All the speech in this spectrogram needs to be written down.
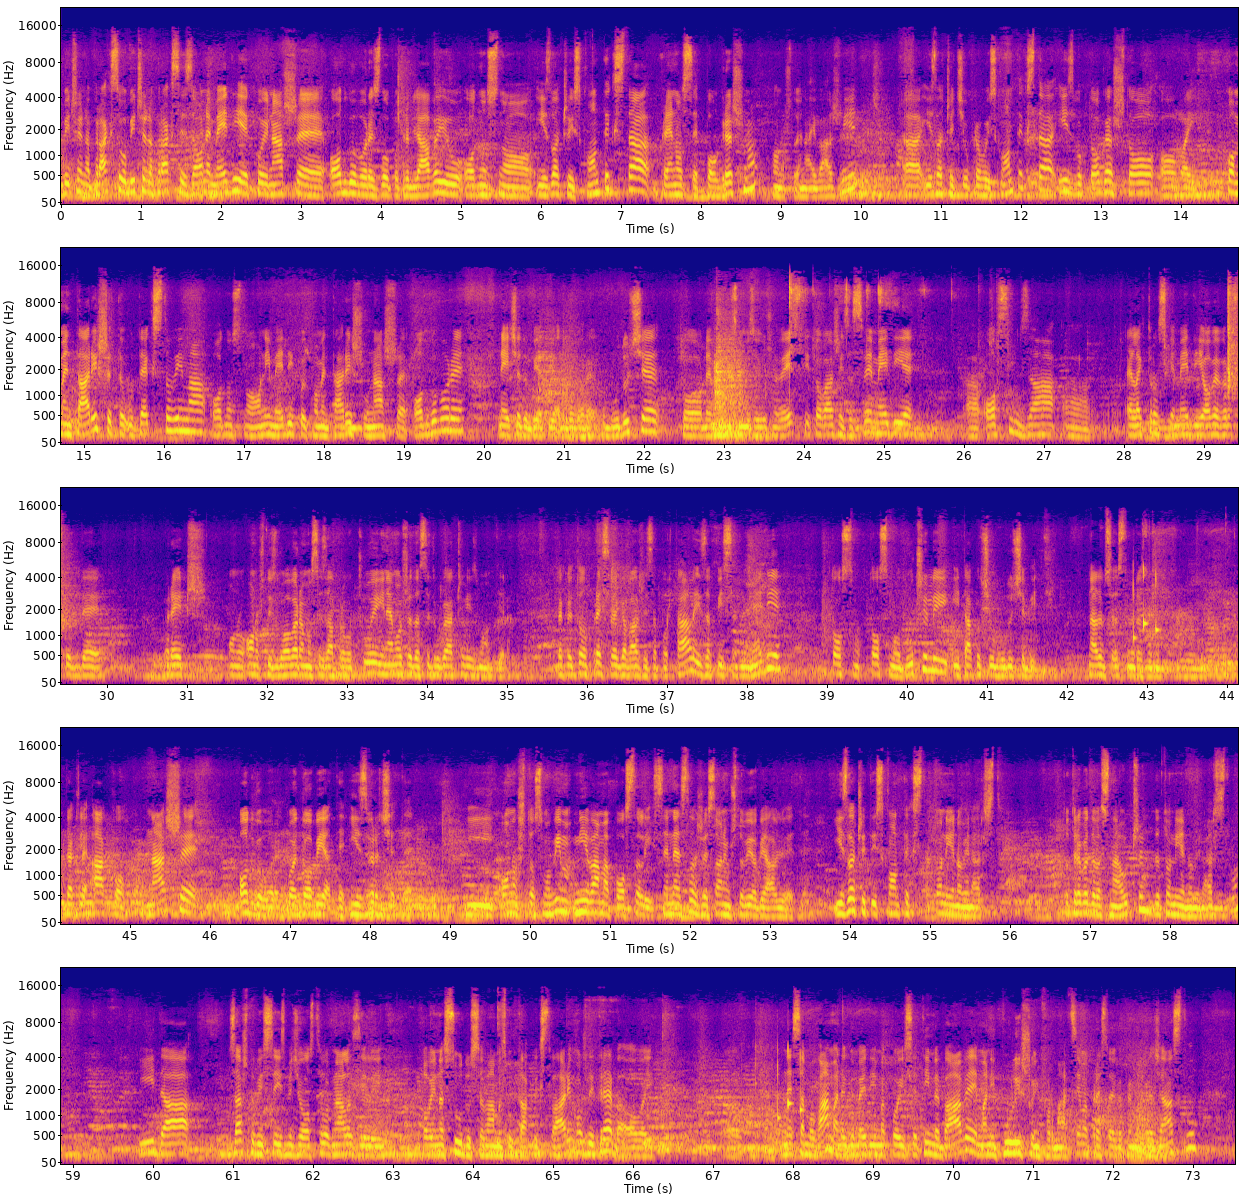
uobičajena praksa. Uobičajena praksa je za one medije koji naše odgovore zloupotrebljavaju, odnosno izlače iz konteksta, prenose pogrešno, ono što je najvažnije, izlačeći upravo iz konteksta i zbog toga što ovaj, komentarišete u tekstovima, odnosno oni mediji koji komentarišu naše odgovore, neće dobijati odgovore u buduće. To ne važi samo za južne vesti, to važi za sve medije, osim za elektronske medije ove vrste gde reč, ono, ono što izgovaramo se zapravo čuje i ne može da se drugačije izmontira. Dakle, to pre svega važi za portale i za pisane medije. To smo, to smo odlučili i tako će u buduće biti. Nadam se da ste me razumeli. Dakle, ako naše odgovore koje dobijate izvrćete i ono što smo vi, mi vama poslali se ne slaže sa onim što vi objavljujete, izlačite iz konteksta, to nije novinarstvo. To treba da vas nauče da to nije novinarstvo i da zašto bi se između ostalog nalazili ovaj, na sudu sa vama zbog takvih stvari. Možda i treba ovaj, ne samo vama, nego medijima koji se time bave, manipulišu informacijama, pre svega prema građanstvu,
